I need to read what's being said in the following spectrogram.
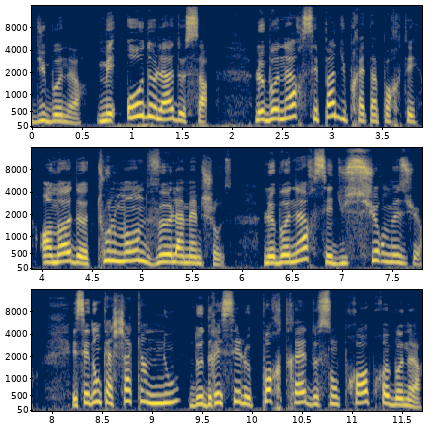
du bonheur. Mais au-delà de ça, le bonheur, c'est pas du prêt-à-porter, en mode tout le monde veut la même chose. Le bonheur, c'est du sur-mesure. Et c'est donc à chacun de nous de dresser le portrait de son propre bonheur.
